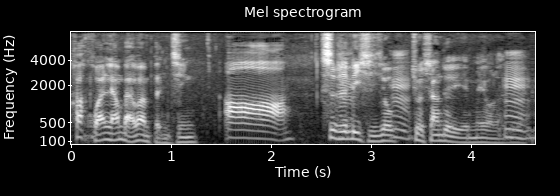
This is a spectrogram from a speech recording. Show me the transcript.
他还两百万本金哦。是不是利息就就相对也没有了？嗯，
